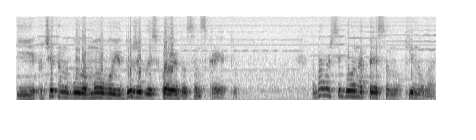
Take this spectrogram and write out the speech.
І прочитано було мовою дуже близькою до санскриту. На баночці було написано кіновар.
